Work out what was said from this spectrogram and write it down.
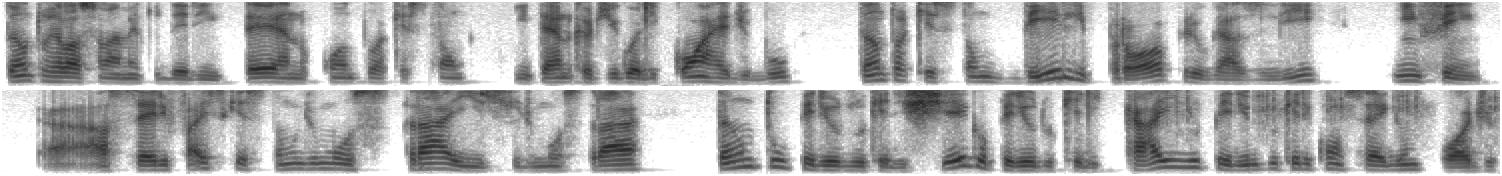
Tanto o relacionamento dele interno, quanto a questão interna que eu digo ali com a Red Bull, tanto a questão dele próprio, Gasly, enfim, a, a série faz questão de mostrar isso, de mostrar tanto o período que ele chega, o período que ele cai e o período que ele consegue um pódio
